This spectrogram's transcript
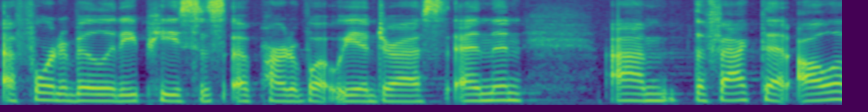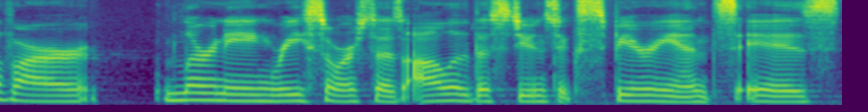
affordability piece is a part of what we address, and then um, the fact that all of our learning resources, all of the students' experience is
